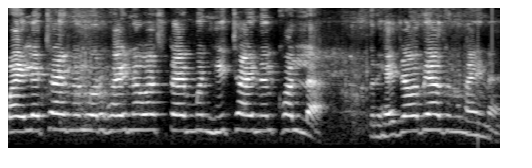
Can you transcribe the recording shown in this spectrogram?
पहिल्या चॅनल वर व्हाय ना टाइम म्हण ही चॅनल खोलला. तर ह्याच्यावर बी अजून व्हाय ना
